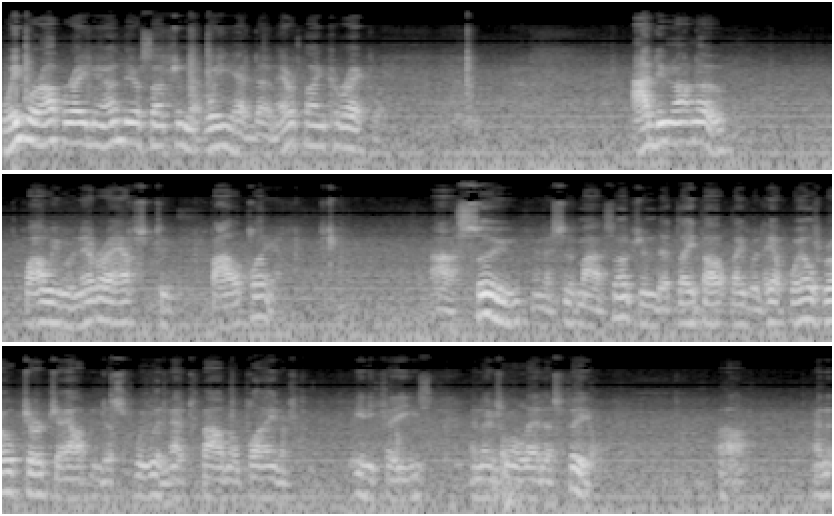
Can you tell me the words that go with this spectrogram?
We were operating under the assumption that we had done everything correctly. I do not know why we were never asked to file a plan. I assume, and this is my assumption, that they thought they would help Wells Grove Church out and just, we wouldn't have to file no plan or any fees, and they was gonna let us fill. Uh, And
